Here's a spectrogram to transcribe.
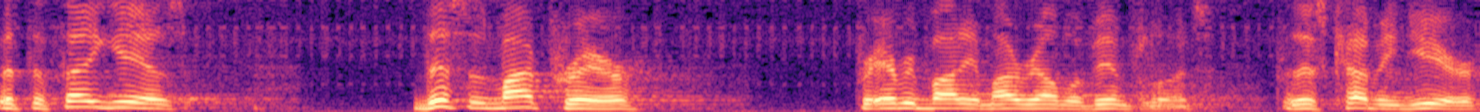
But the thing is, this is my prayer for everybody in my realm of influence for this coming year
